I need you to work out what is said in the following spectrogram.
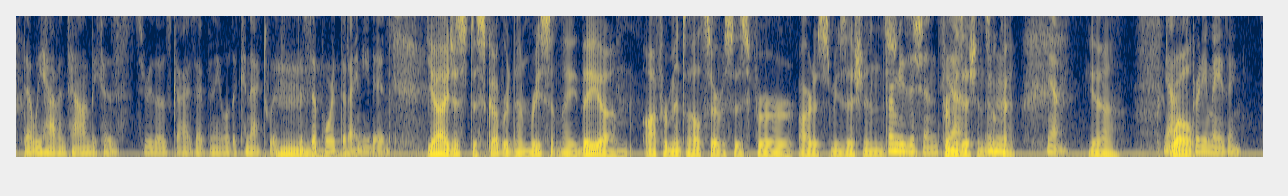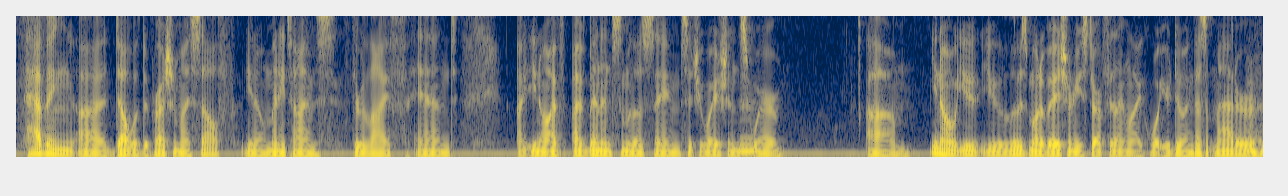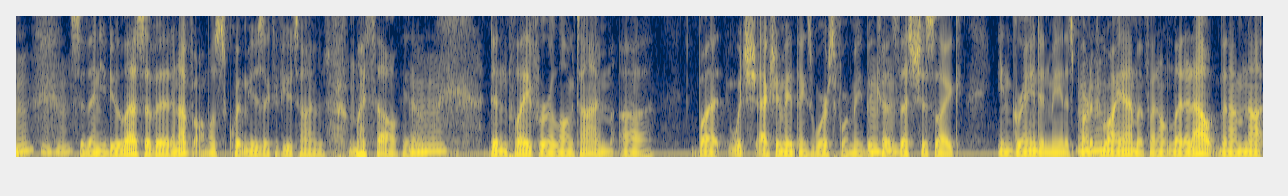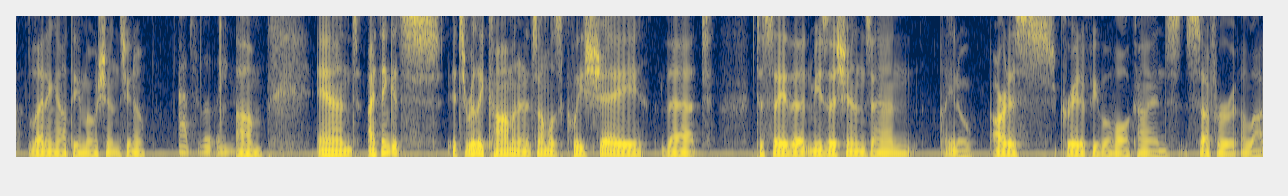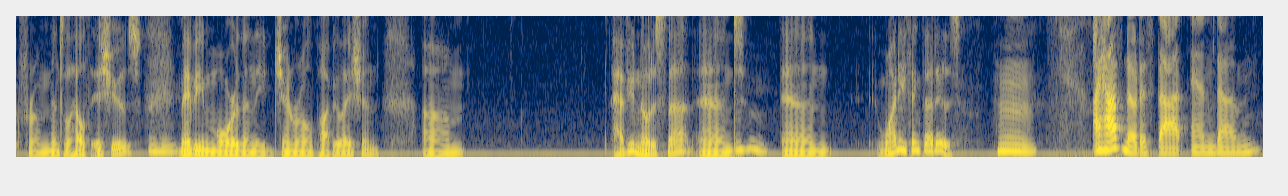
that we have in town because through those guys I've been able to connect with the Hmm. support that I needed. Yeah, I just discovered them recently. They um, offer mental health services for artists, musicians. For musicians, For yeah. musicians, Mhm. okay. Yeah, Yeah. yeah, Well- it's pretty amazing. Having uh, dealt with depression myself, you know, many times through life, and I, you know, I've I've been in some of those same situations Mm. where, um, you know, you you lose motivation or you start feeling like what you're doing doesn't matter, and Mhm, mhm. so then you do less of it. And I've almost quit music a few times myself, you know. Mhm. didn't play for a long time, uh, but which actually made things worse for me because Mhm. that's just like ingrained in me and it's part of who Mhm. I am. If I don't let it out, then I'm not letting out the emotions, you know. Absolutely. Um, and I think it's it's really common and it's almost cliche that to say that musicians and you know artists, creative people of all kinds suffer a lot from mental health issues Mhm. maybe more than the general population. Um, have you noticed that? And Mhm. and why do you think that is? Hmm. I have noticed that, and um,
